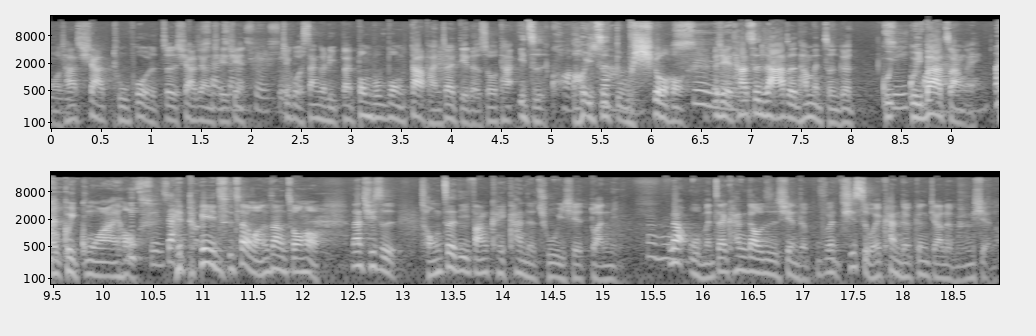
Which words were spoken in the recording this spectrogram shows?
哦，它下突破了这下降切线，结果三个礼拜蹦蹦蹦，大盘在跌的时候，它一直哦一直独秀哦，而且它是拉着他们整个鬼鬼巴掌哎，哦鬼乖哦，对，一直在往上冲哦。那其实从这地方可以看得出一些端倪。那我们在看到日线的部分，其实我会看得更加的明显哦。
